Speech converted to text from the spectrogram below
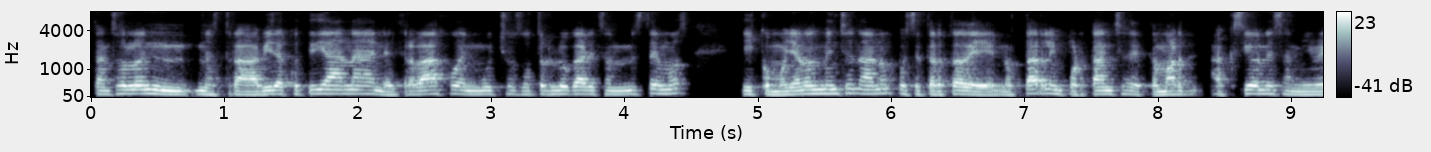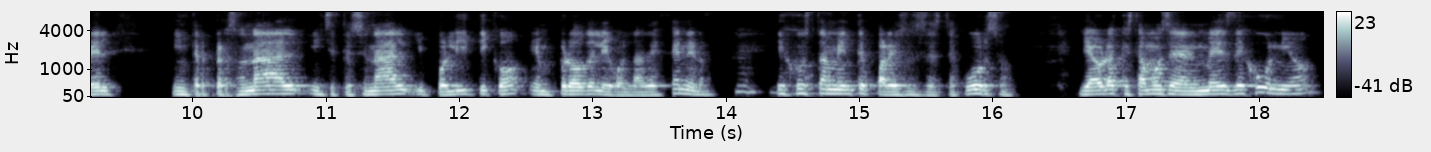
tan solo en nuestra vida cotidiana, en el trabajo, en muchos otros lugares donde estemos. Y como ya nos mencionaron, pues se trata de notar la importancia de tomar acciones a nivel interpersonal, institucional y político en pro de la igualdad de género. Y justamente para eso es este curso. Y ahora que estamos en el mes de junio,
